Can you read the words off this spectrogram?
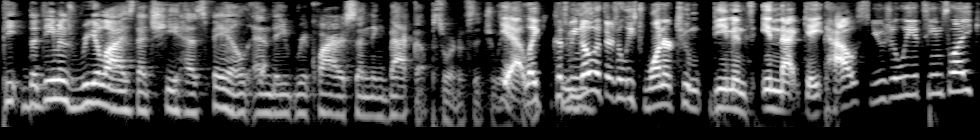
the demons realize that she has failed and they require sending backup sort of situation. Yeah, like because we Mhm. know that there's at least one or two demons in that gatehouse. Usually, it seems like.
